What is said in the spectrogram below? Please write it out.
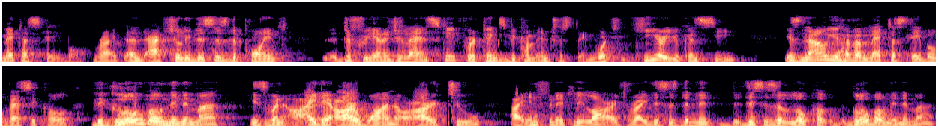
metastable, right? And actually, this is the point, the free energy landscape where things become interesting. What here you can see is now you have a metastable vesicle. The global minima is when either R1 or R2 are infinitely large, right? This is the this is a local global minima,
